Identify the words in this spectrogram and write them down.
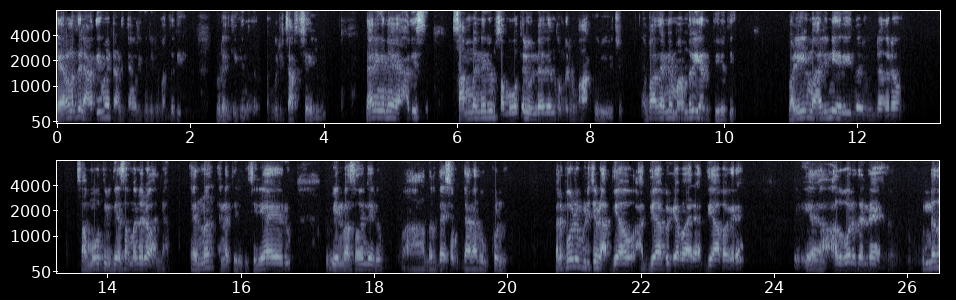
കേരളത്തിൽ ആദ്യമായിട്ടാണ് ഞങ്ങൾ ഇങ്ങനെ ഒരു പദ്ധതി ഇവിടെ എത്തിക്കുന്നത്. ഒരു ചർച്ചയിലും ഞാനിങ്ങനെ അതി സമ്പന്നരും സമൂഹത്തിൽ ഉന്നതരും എന്നുള്ളൊരു വാക്ക് ഉപയോഗിച്ചു അപ്പൊ അതെന്നെ മന്ത്രി അത് തിരുത്തി. വഴിയിൽ മാലിന്യം എറിയുന്ന ഒരു ഉന്നതരോ സമൂഹത്തിൽ വിദ്യാസമ്പന്നരോ അല്ല എന്ന് എന്നെ തിരുത്തി. ശരിയായ ഒരു വി എൻ വാസവന്റെ ഒരു നിർദ്ദേശം ഞാൻ അത് ഉൾക്കൊണ്ടു. പലപ്പോഴും പിടിച്ചിവിടെ അധ്യാപ അധ്യാപികമാര് അധ്യാപകര് അതുപോലെ തന്നെ ഉന്നത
